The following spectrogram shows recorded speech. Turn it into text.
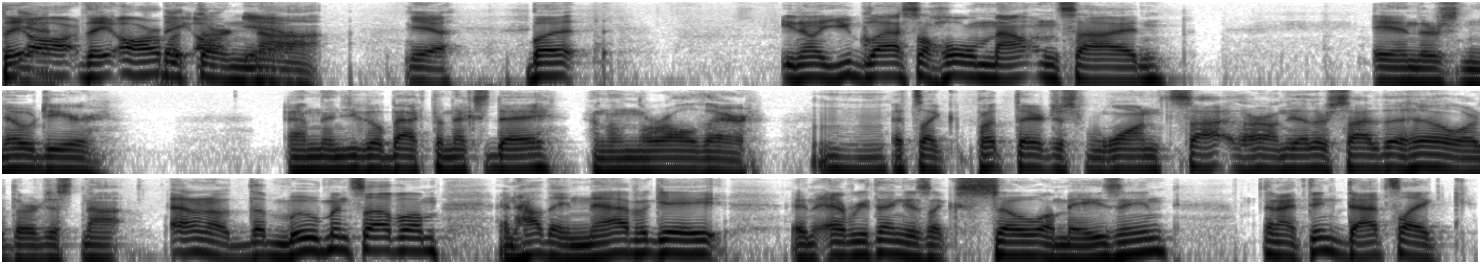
They Yeah. are. They are, They but they're are, yeah. not. yeah, But you know, you glass a whole mountainside, and there's no deer, and then you go back the next day, and then they're all there. Mm-hmm. It's like, but they're just one side, they're on the other side of the hill, or they're just not. I don't know. The movements of them and how they navigate and everything is like so amazing, and I think that's like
